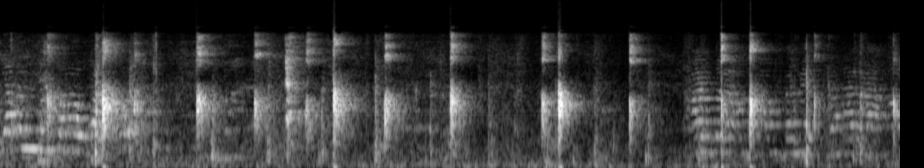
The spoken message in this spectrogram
Yan yung mga baboy. Ay, wala kang damit. Bahala ka.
